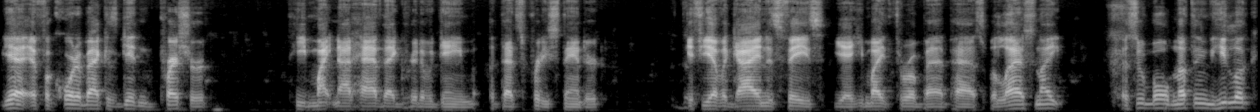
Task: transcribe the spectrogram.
Yeah, if a quarterback is getting pressured, he might not have that great of a game, but that's pretty standard. If you have a guy in his face, yeah, he might throw a bad pass. But last night, a Super Bowl, nothing. He looked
